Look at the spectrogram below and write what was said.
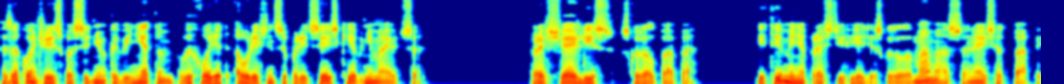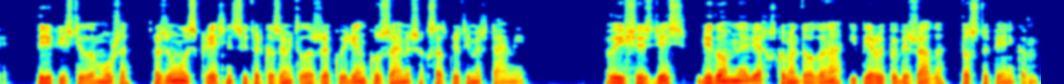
Закончили с последним кабинетом, выходят, а у лестницы полицейские обнимаются. «Прощай, Лис», — сказал папа. «И ты меня прости, Федя», — сказала мама, остановясь от папы перекрестила мужа, развернулась к лестнице и только заметила Жеку и Ленку, замешах с открытыми ртами. «Вы еще здесь?» «Бегом наверх», — скомандовала она и первой побежала по ступенькам.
